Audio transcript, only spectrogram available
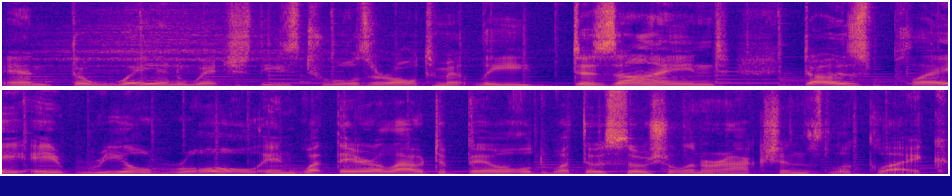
And the way in which these tools are ultimately designed does play a real role in what they are allowed to build, what those social interactions look like.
